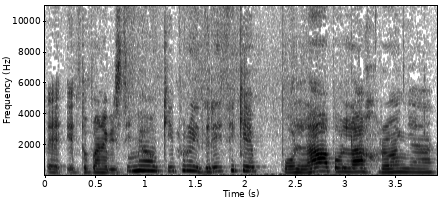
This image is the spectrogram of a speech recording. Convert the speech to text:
Ε, ε, το Πανεπιστήμιο Κύπρου ιδρύθηκε πολλά πολλά χρόνια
